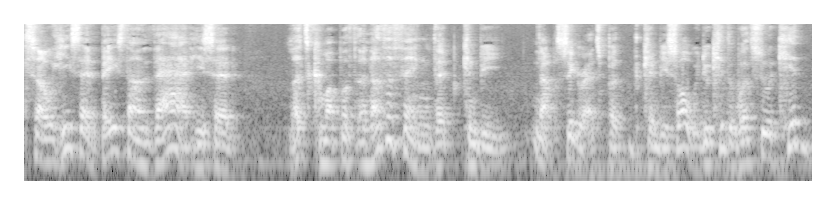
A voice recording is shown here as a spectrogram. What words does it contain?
So he said, based on that, he said, let's come up with another thing that can be not with cigarettes, but can be sold. We do kid. Let's do a kid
